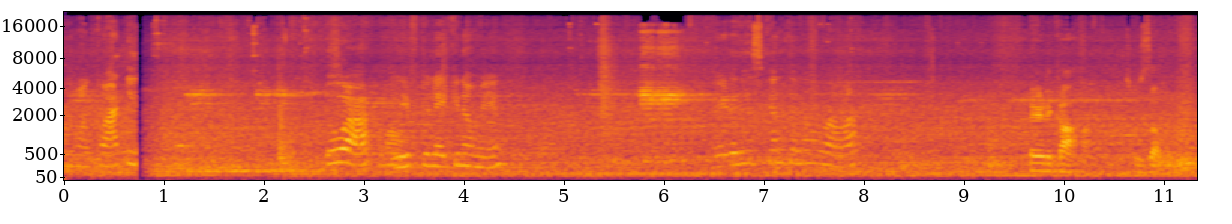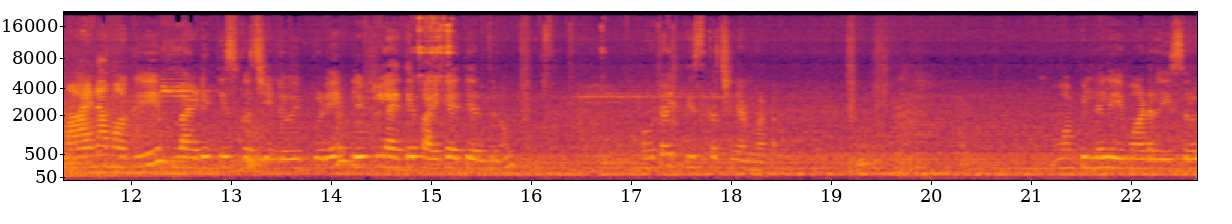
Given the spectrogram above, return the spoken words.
తీసుకొచ్చింది మాకు టూవా లిఫ్ట్ ఎక్కినామే ఏడ తీసుకెళ్తున్నావు బావా? ఏడికా? చూద్దాం. మా ఆయన మాకు బయటికి తీసుకొచ్చిండు ఇప్పుడే. లిఫ్ట్లో అయితే పైకి అయితే వెళ్తున్నాం. హోటల్కి తీసుకొచ్చిండు అనమాట మా పిల్లలు ఏం ఆర్డర్ చేస్తారో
